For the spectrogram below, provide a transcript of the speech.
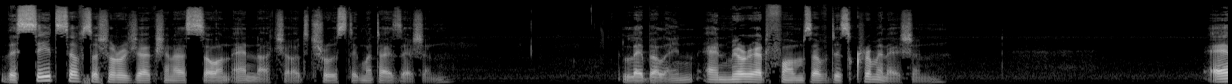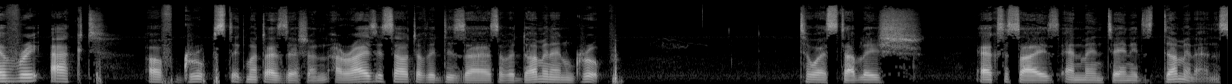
The seeds of social rejection are sown and nurtured through stigmatization, labeling, and myriad forms of discrimination. Every act of group stigmatization arises out of the desires of a dominant group to establish, exercise, and maintain its dominance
